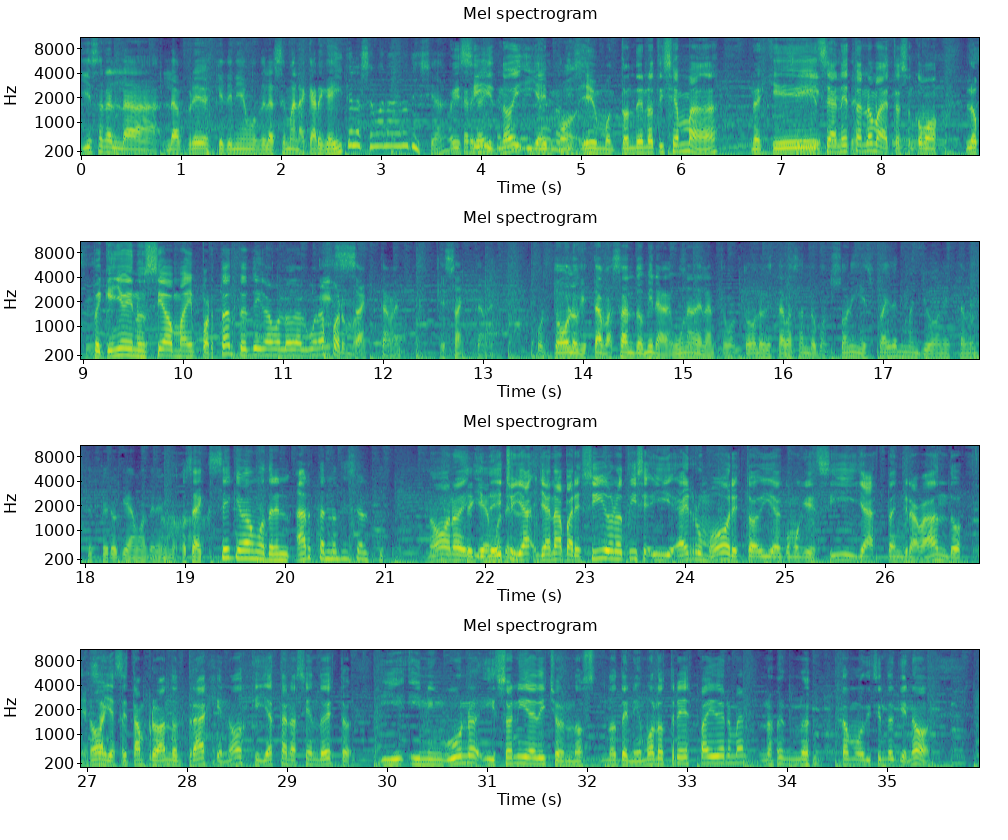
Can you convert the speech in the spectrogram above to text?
Y esas eran la- las breves que teníamos de la semana. Cargadita la semana de noticias. Oye, sí, ¿no? y hay, mo- un montón de noticias más. ¿eh? No es que Sí, sean sí, estas sí. nomás, estas son como los pequeños enunciados más importantes, digámoslo de alguna forma. Exactamente, exactamente. Por todo lo que está pasando, mira, un adelanto, con todo lo que está pasando con Sony y Spider-Man, yo honestamente espero que vamos a tener, o sea, sé que vamos a tener hartas noticias al futuro. No, no, Sé y de hecho ya, han aparecido noticias y hay rumores todavía, como que sí, ya están grabando, no, ya se están probando el traje, no, es que ya están haciendo esto. Y, y ninguno, y Sony ha dicho, no, no tenemos los tres Spider-Man, no, no estamos diciendo que no,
